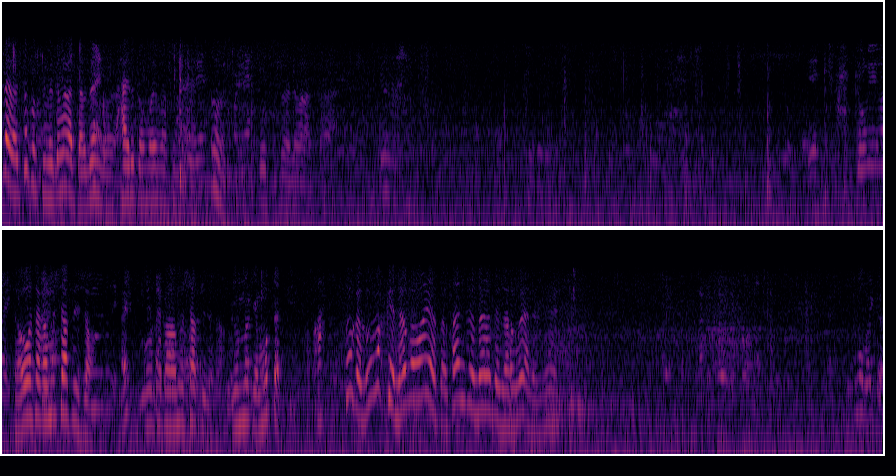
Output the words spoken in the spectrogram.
たらちょっと詰めてもらったら全部入ると思いますんで、うん、ねずっと詰めてもらったら。大阪蒸し暑いでしょ。はい大阪は蒸し暑いでしょ。群馬県持ったってあ、そうか、群馬県ナンバーワンやったら37.75やねんね。もうもういいから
